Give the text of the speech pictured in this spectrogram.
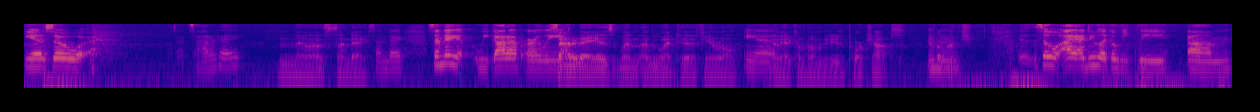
Yeah. So was that Saturday? No, that was Sunday. Sunday. Sunday, we got up early. Saturday is when uh, we went to the funeral. Yeah. And we had to come home to do the pork chops mm-hmm. for lunch. So I, I do like a weekly um,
